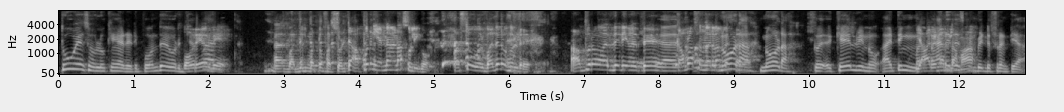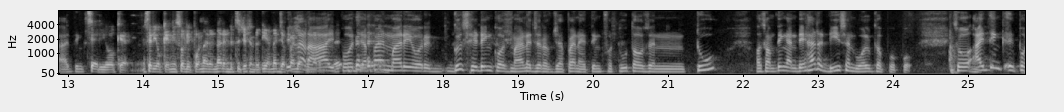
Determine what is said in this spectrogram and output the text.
two ways of looking at it இப்போ வந்து ஒரு ஒரே ஒரு. பதில் மட்டும் ஃபர்ஸ்ட் சொல்லிட்டு அப்புறம் நீ என்ன வேணா சொல்லிக்கோ. ஃபர்ஸ்ட் ஒரு பதில சொல்று அப்புறம் வந்து நீ வந்து கமலாசன் நோடா. நோடா. கேள்வி no I think managers? Can be different yeah I think சரி ஓகே சரி ஓகே நீ சொல்லி போனா என்ன ரெண்டு சுச்சுவேஷன் இருக்கு? என்ன ஜப்பான் இல்லடா இப்போ ஜப்பான் மாதிரி ஒரு குஸ் heading coach manager of Japan I think for two thousand two or something and they had a decent world cup இப்போ so i think இப்போ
